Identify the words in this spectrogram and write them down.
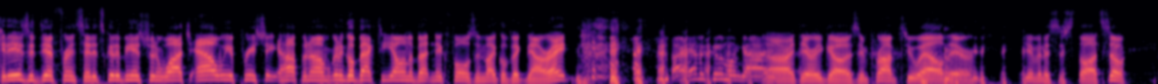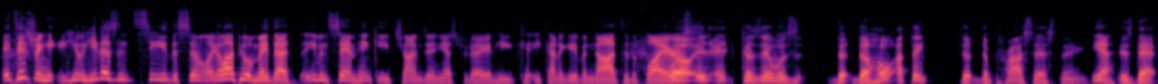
It is a difference, and it's going to be interesting to watch. Al, we appreciate you hopping on. We're going to go back to yelling about Nick Foles and Michael Vick now, right? all right, have a good one, guys. All right, there he goes. Impromptu Al there, giving us his thoughts. So it's interesting. He, he, he doesn't see the sim. Like a lot of people made that. Even Sam Hinkie chimed in yesterday, and he he kind of gave a nod to the Flyers. Well, because it, it, it was the the whole. I think the the process thing. Yeah, is that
